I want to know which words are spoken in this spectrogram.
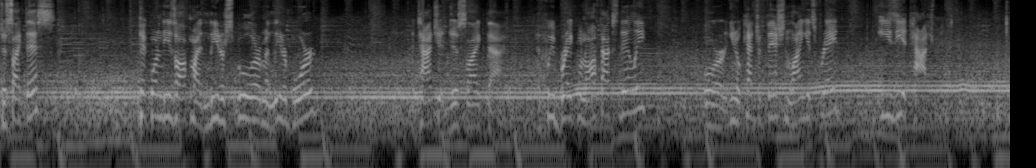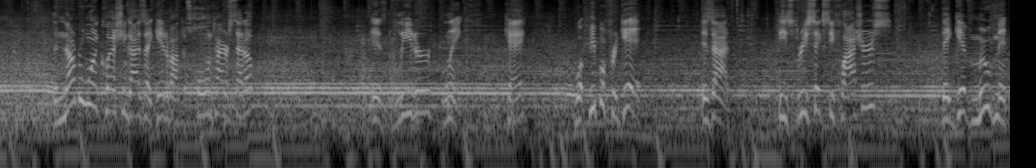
just like this. Pick one of these off my leader spool or my leader board, attach it just like that. If we break one off accidentally, or you know catch a fish and line gets frayed, easy attachment. The number one question guys I get about this whole entire setup is leader length, okay? What people forget is that these 360 flashers, they give movement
